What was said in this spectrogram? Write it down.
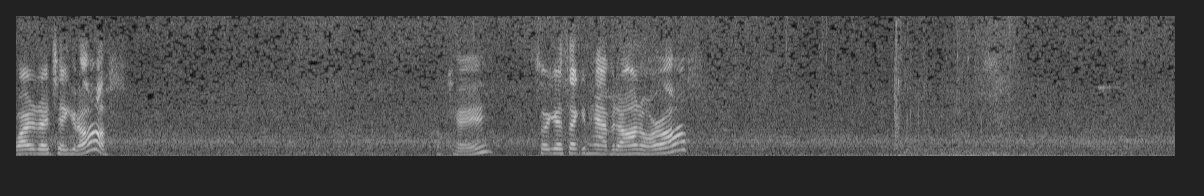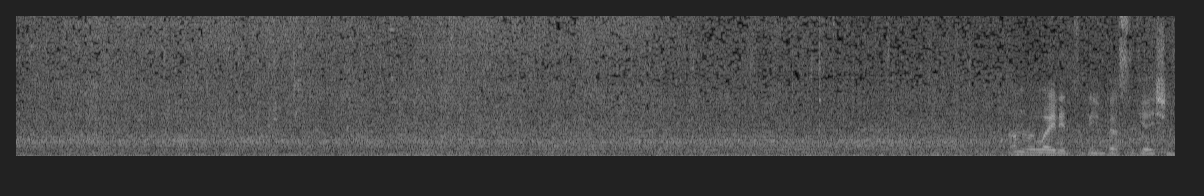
Why did I take it off? Okay. So I guess I can have it on or off? Unrelated to the investigation.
